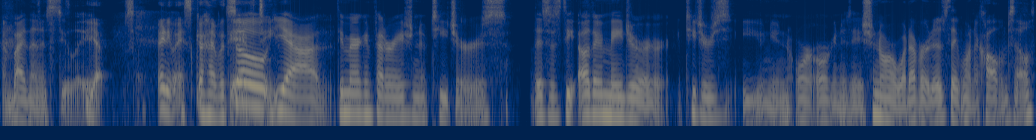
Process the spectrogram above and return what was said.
and by then it's too late. Yep. So anyways, go ahead with the So, AFT. yeah, the American Federation of Teachers. This is the other major teachers union or organization or whatever it is they want to call themselves.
